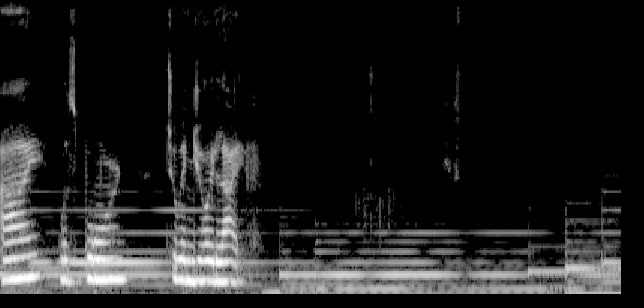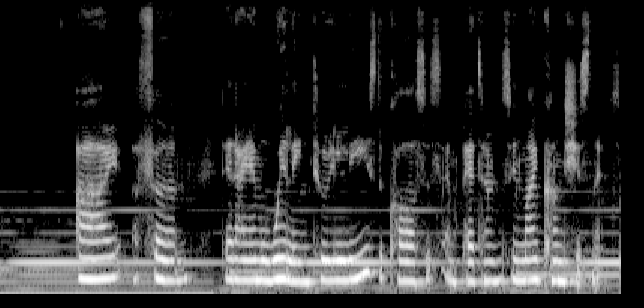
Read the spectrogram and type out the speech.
I was born to enjoy life. I affirm that I am willing to release the causes and patterns in my consciousness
